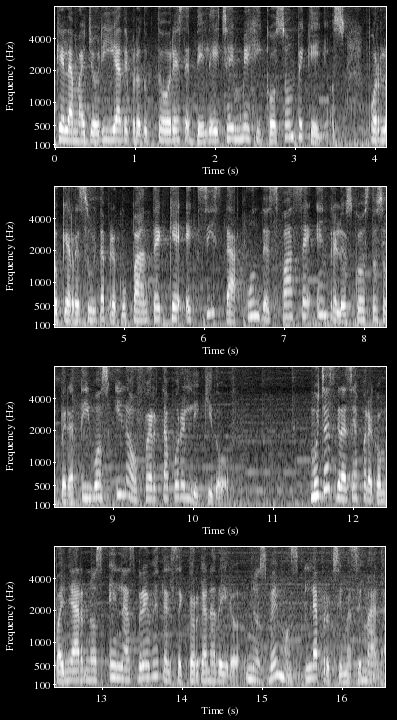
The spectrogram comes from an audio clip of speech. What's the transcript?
que la mayoría de productores de leche en México son pequeños, por lo que resulta preocupante que exista un desfase entre los costos operativos y la oferta por el líquido. Muchas gracias por acompañarnos en las breves del sector ganadero. Nos vemos la próxima semana.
